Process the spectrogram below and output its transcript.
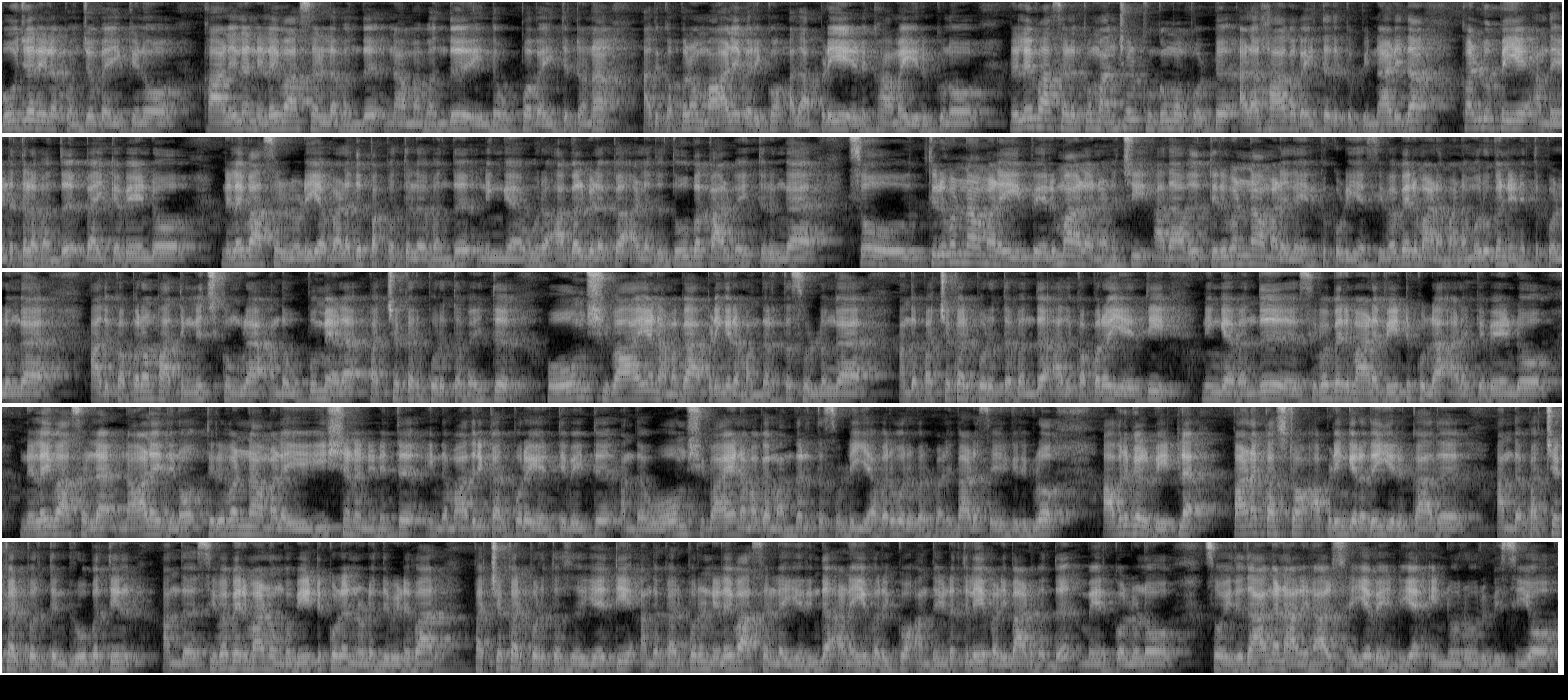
பூஜரையில் கொஞ்சம் வைக்கணும். காலையில் நிலைவாசலில் வந்து நாம் வந்து இந்த உப்பை வைத்துட்டோன்னா அதுக்கப்புறம் மாலை வரைக்கும் அதை அப்படியே எடுக்காமல் இருக்கணும். நிலைவாசலுக்கு மஞ்சள் குங்குமம் போட்டு அழகாக வைத்ததுக்கு பின்னாடி தான் கல்லுப்பையே அந்த இடத்துல வந்து வைக்க வேண்டும். நிலைவாசலுடைய வலது பக்கத்தில் வந்து நீங்கள் ஒரு அகல் விளக்கு அல்லது தூபக்கால் வைத்திருங்க. ஸோ திருவண்ணாமலை பெருமாளை நினச்சி அதாவது திருவண்ணாமலையில் இருக்கக்கூடிய சிவபெருமான மணமுருகன் நினைத்து கொள்ளுங்கள் அதுக்கப்புறம் பார்த்தீங்கன்னு வச்சுக்கோங்களேன் அந்த உப்பு மேலே பச்சை கற்பூரத்தை வைத்து ஓம் சிவாய நமக அப்படிங்கிற மந்திரத்தை சொல்லுங்கள் அந்த பச்சை கற்பூரத்தை வந்து அதுக்கப்புறம் ஏற்றி நீங்கள் வந்து சிவபெருமான வீட்டுக்குள்ளே அழைக்க வேண்டும். நிலைவாசலில் நாளை தினம் திருவண்ணாமலை ஈசனை நினைத்து இந்த மாதிரி கற்பூரம் ஏற்றி வைத்து அந்த ஓம் சிவாய நமக மந்திரத்தை சொல்லி எவர் ஒருவர் வழிபாடு செய்கிறீர்களோ அவர்கள் வீட்டில் பண கஷ்டம் அப்படிங்கிறது இருக்காது. அந்த பச்சை கற்பூரத்தின் ரூபத்தில் அந்த சிவபெருமான் உங்கள் வீட்டுக்குள்ளே நுழைந்து விடுவார். பச்சை கற்பூரத்தை ஏற்றி அந்த கற்பூரம் நிலைவாசலில் எரிந்து அணைய வரைக்கும் அந்த இடத்திலே வழிபாடு வந்து மேற்கொள்ளணும். ஸோ இதுதாங்க நாளை நாள் செய்ய வேண்டிய இன்னொரு ஒரு விஷயம்.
